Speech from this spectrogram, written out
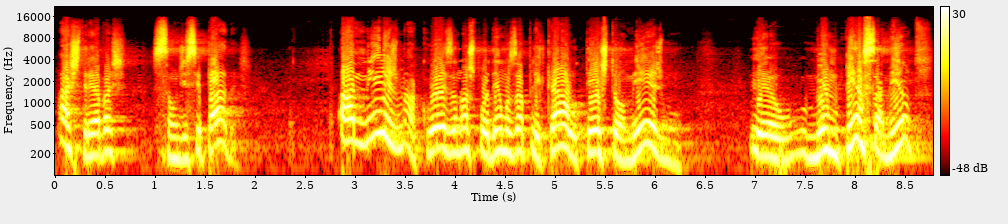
as trevas são dissipadas. A mesma coisa nós podemos aplicar, o texto é o mesmo, é o mesmo pensamento,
